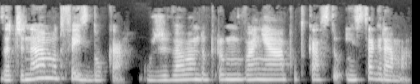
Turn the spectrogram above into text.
Zaczynałam od Facebooka, używałam do promowania podcastu Instagrama.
